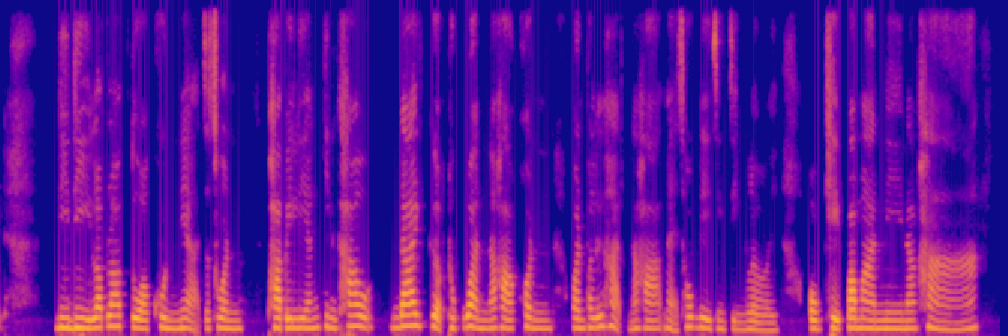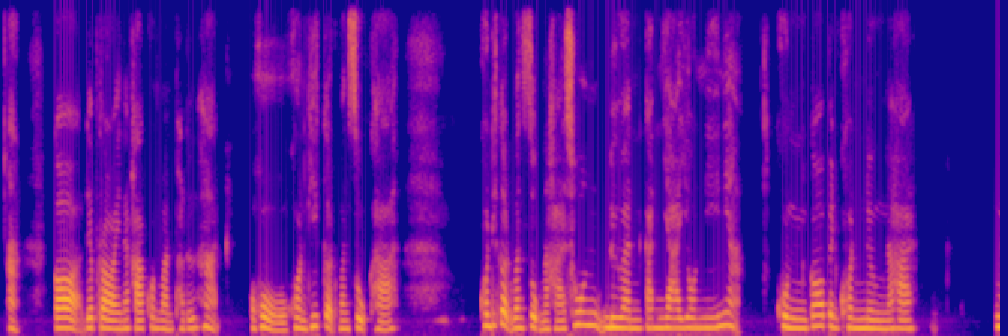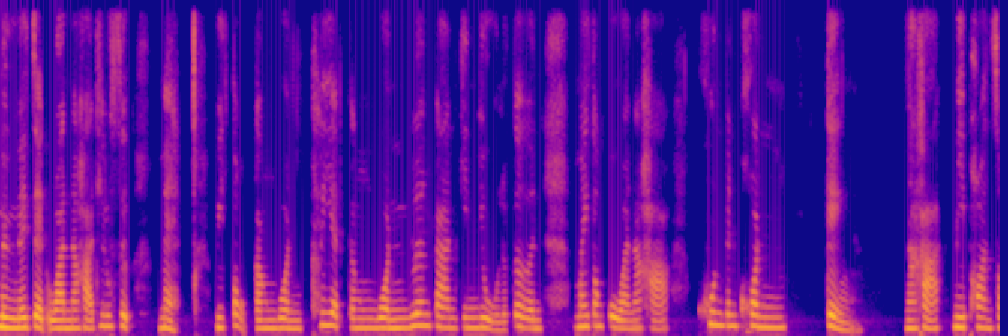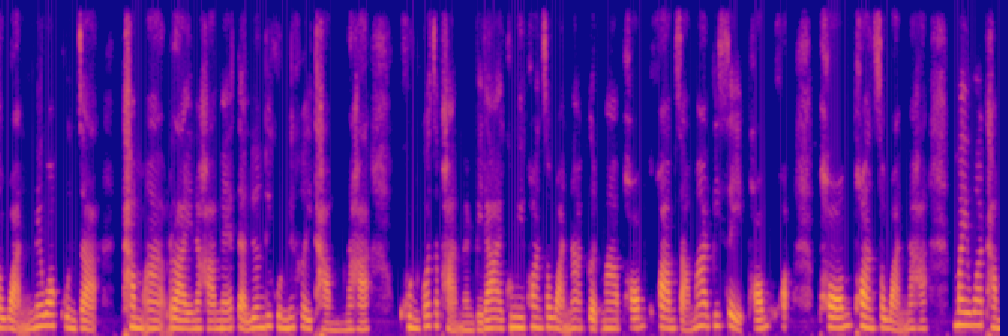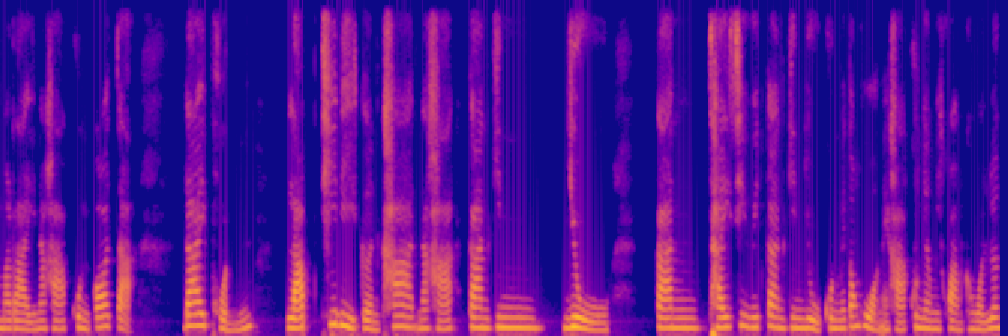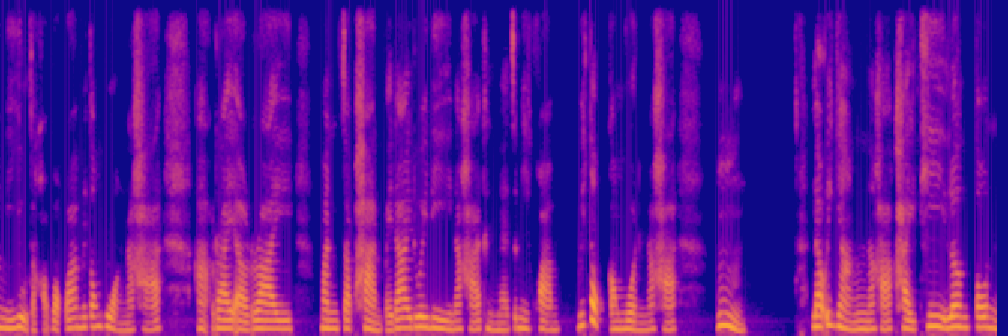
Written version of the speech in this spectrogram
ดีๆ รอบๆตัวคุณเนี่ยจะชวนพาไปเลี้ยงกินข้าวได้เกือบทุกวันนะคะ คนวันพฤหัสนะคะแหมโชคดีจริง ๆ เลย โอเคประมาณนี้นะคะอะก็เรียบร้อยนะคะ คนวันพฤหัสโอ้โห คนที่เกิดวันศุกร์คะคนที่เกิดวันศุกร์นะคะ ช่วงเดือนกันยายนนี้เนี่ย คุณก็เป็นคนหนึ่งนะคะหนึ่งในเจ็ดวันนะคะ ที่รู้สึกแหม วิตกกังวล เครียดกังวลเรื่องการกินอยู่เหลือเกิน ไม่ต้องกลัวนะคะ คุณเป็นคนเก่งนะคะ มีพรสวรรค์ไม่ว่าคุณจะทำอะไรนะคะ แม้แต่เรื่องที่คุณไม่เคยทำนะคะ คุณก็จะผ่านมันไปได้ คุณมีพรสวรรค์นะเกิดมาพร้อมความสามารถพิเศษ พร้อมพร้อมพรสวรรค์นะคะ ไม่ว่าทำอะไรนะคะ คุณก็จะได้ผลลัพธ์ที่ดีเกินคาดนะคะ การกินอยู่ การใช้ชีวิตการกินอยู่คุณไม่ต้องห่วงนะคะ คุณยังมีความกังวลเรื่องนี้อยู่ แต่ขอบอกว่าไม่ต้องห่วงนะคะ อะไรอะไรมันจะผ่านไปได้ด้วยดีนะคะ ถึงแม้จะมีความวิตกกังวลนะคะ อืม แล้วอีกอย่างหนึ่งนะคะ ใครที่เริ่มต้น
